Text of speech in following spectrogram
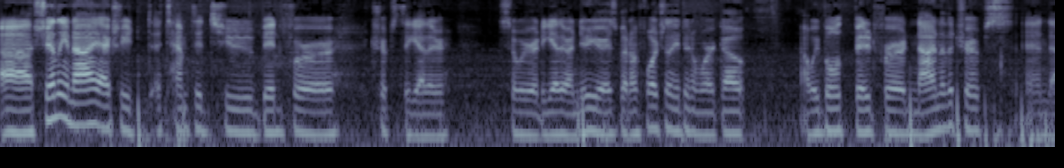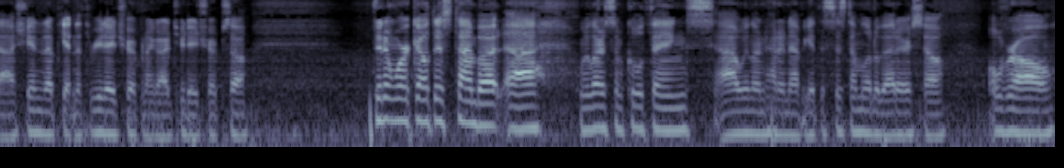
Uh, Shanley and I actually attempted to bid for trips together. So we were together on New Year's, but unfortunately it didn't work out. Uh, we both bid for nine of the trips, and uh, she ended up getting a three-day trip, and I got a two-day trip. So didn't work out this time, but uh, we learned some cool things. Uh, we learned how to navigate the system a little better. So overall,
